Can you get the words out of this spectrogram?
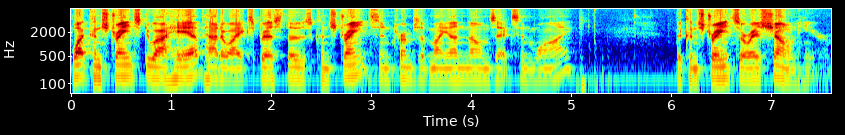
What constraints do I have? How do I express those constraints in terms of my unknowns x and y? The constraints are as shown here.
